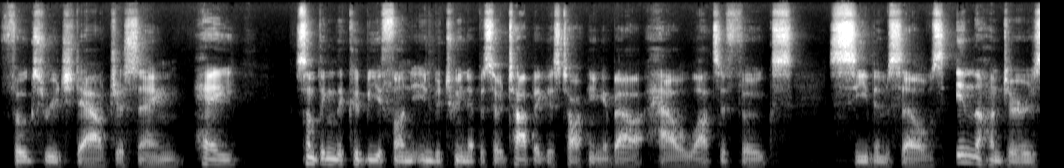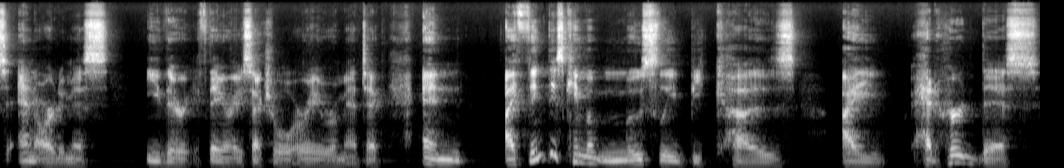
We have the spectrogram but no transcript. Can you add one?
folks reached out just saying, hey, something that could be a fun in between episode topic is talking about how lots of folks see themselves in the Hunters and Artemis, either if they are asexual or aromantic. And I think this came up mostly because I had heard this,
